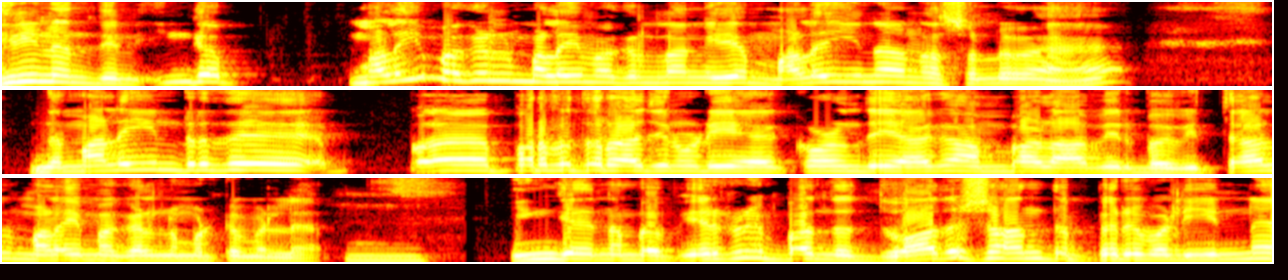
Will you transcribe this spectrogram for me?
கிரிநந்தினி இங்க மலைமகள் மலைமகள் தாங்க. ஏன் மலைனா நான் சொல்லுவேன் இந்த மலைன்றது பர்வதராஜனுடைய குழந்தையாக அம்பாள் ஆவிர் பவித்தால் மலைமகள்னு மட்டும் இல்ல இங்க நம்ம ஏற்கனவே இப்ப அந்த துவாதசாந்த பெருவழின்னு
